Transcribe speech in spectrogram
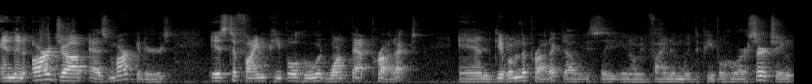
And then our job as marketers is to find people who would want that product and give them the product. Obviously, you know, we'd find them with the people who are searching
